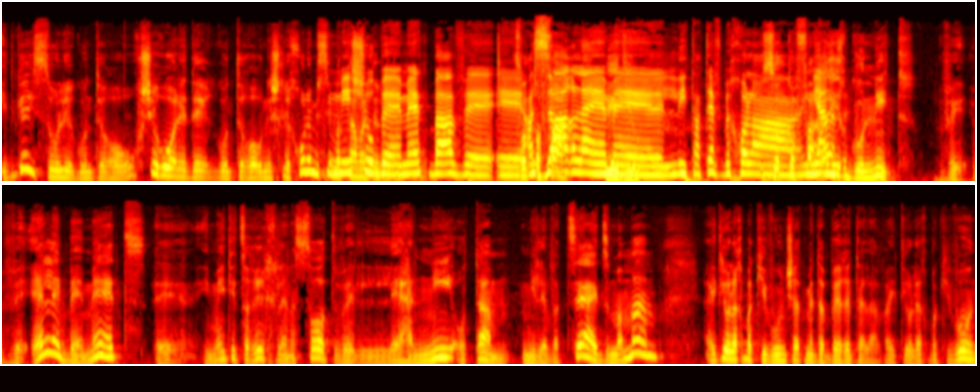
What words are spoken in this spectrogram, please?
התגייסו לארגון טרור, הוכשרו על ידי ארגון טרור, נשלחו למשימתם. מישהו באמת בא ועזר תופעה, להם בדיוק. אה, להתעטף בכל זו העניין תופעה הזה. ארגונית. ו- ואלה באמת, אה, אם הייתי צריך לנסות ולהניא אותם מלבצע את זממם, הייתי הולך בכיוון שאת מדברת עליו. הייתי הולך בכיוון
